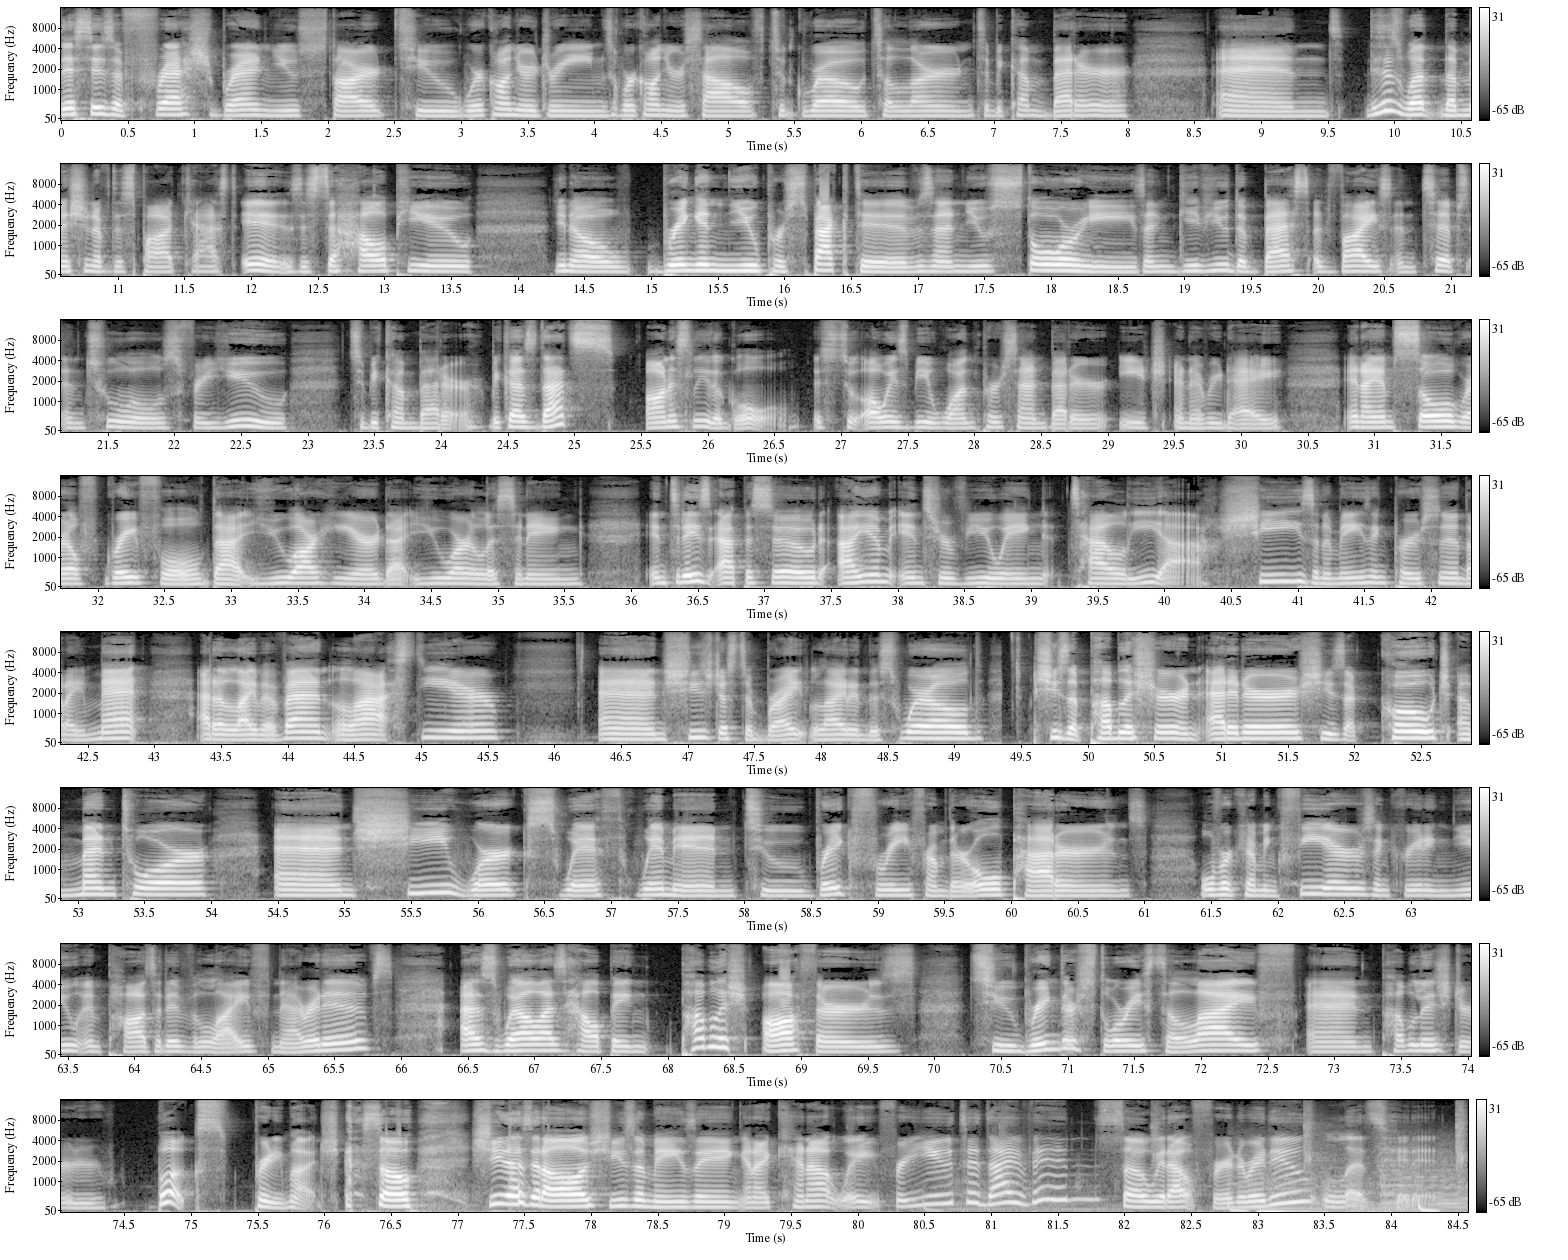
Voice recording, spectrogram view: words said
this is a fresh, brand new start to work on your dreams, work on yourself, to grow, to learn, to become better. And this is what the mission of this podcast is, is to help you, you know, bring in new perspectives and new stories and give you the best advice and tips and tools for you to become better because that's honestly the goal is to always be 1% better each and every day. And I am so gra- grateful that you are here, that you are listening. In today's episode, I am interviewing Talya. She's an amazing person that I met at a live event last year. And she's just a bright light in this world. She's a publisher and editor, she's a coach, a mentor and she works with women to break free from their old patterns, overcoming fears, and creating new and positive life narratives, as well as helping publish authors to bring their stories to life and publish their books pretty much. So she does it all. She's amazing, and I cannot wait for you to dive in. So without further ado, let's hit it.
